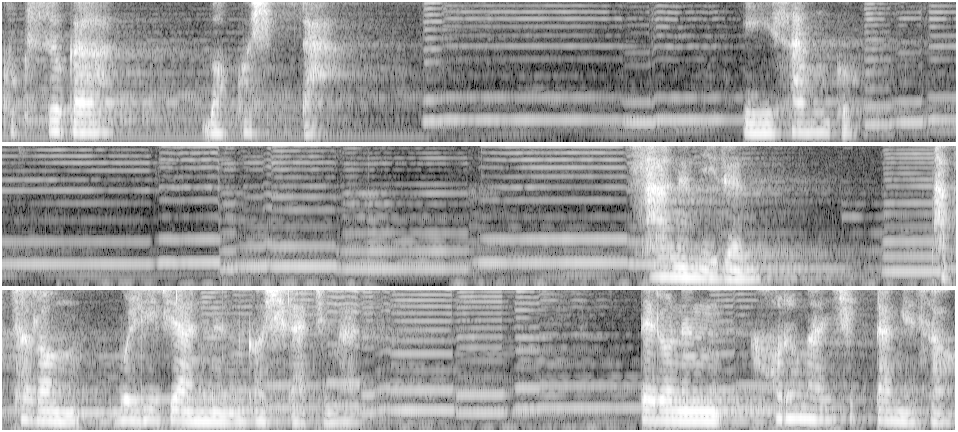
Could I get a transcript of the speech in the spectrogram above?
국수가 먹고 싶다. 이상국 사는 일은 밥처럼 물리지 않는 것이라지만 때로는 허름한 식당에서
